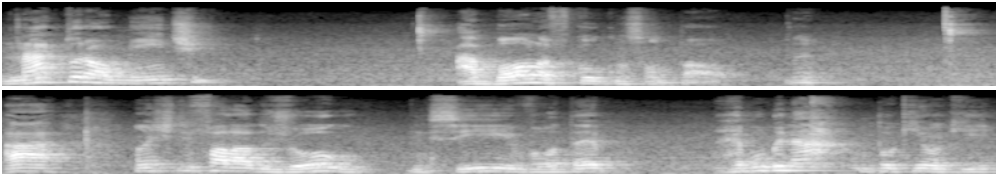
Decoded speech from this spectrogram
Naturalmente a bola ficou com o São Paulo, né? Ah, antes de falar do jogo em si, vou até rebobinar um pouquinho aqui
